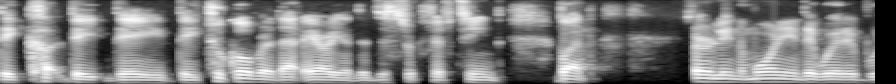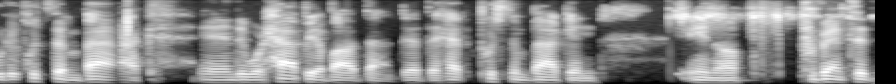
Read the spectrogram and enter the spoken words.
they cut they they they took over that area, the District 15. But early in the morning they were able to put them back, and they were happy about that. That they had pushed them back and you know prevented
